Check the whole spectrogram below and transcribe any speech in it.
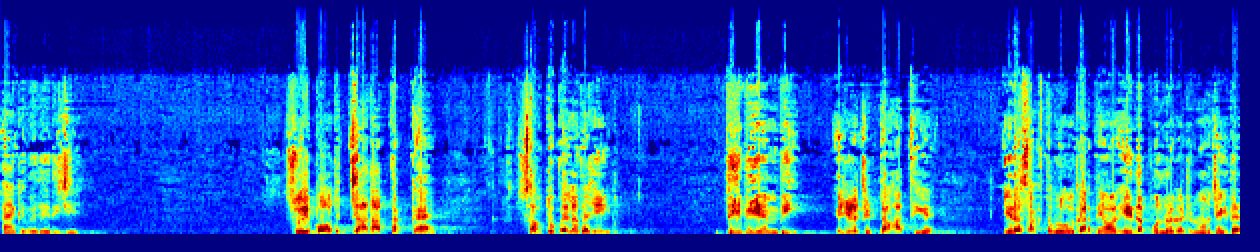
ਐਂ ਕਿਵੇਂ ਦੇ ਦੀजिए ਸੋ ਇਹ ਬਹੁਤ ਜ਼ਿਆਦਾ ਧੱਕਾ ਹੈ। ਸਭ ਤੋਂ ਪਹਿਲਾਂ ਤਾਂ ਜੀ ਬੀਬੀਐਮਬੀ ਇਹ ਜਿਹੜਾ ਚਿੱਟਾ ਹਾਥੀ ਹੈ, ਇਹਦਾ ਸਖਤ ਵਿਰੋਧ ਕਰਦੇ ਹਾਂ ਔਰ ਇਹਦਾ ਪੁਨਰਗਠਨ ਹੋਣਾ ਚਾਹੀਦਾ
